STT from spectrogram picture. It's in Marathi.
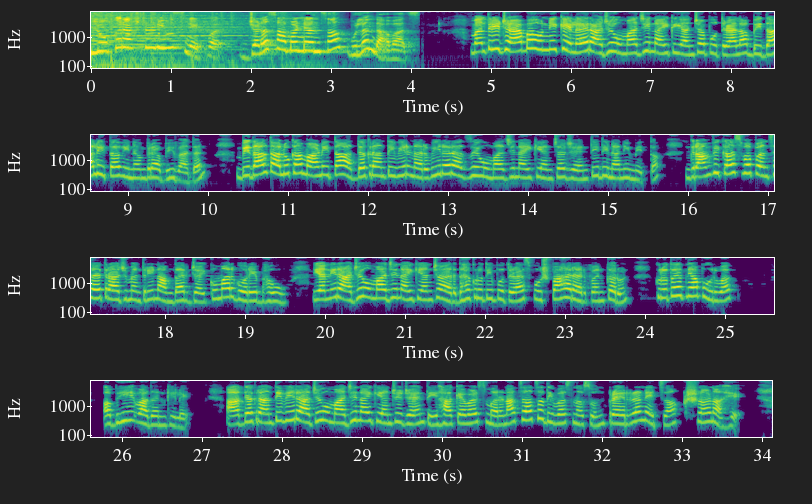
लोकराष्ट्र न्यूज नेटवर्क जनसामान्यांचा बुलंद आवाज. मंत्री जयाभाऊंनी केलंय राजे उमाजी नाईक यांच्या पुतळ्याला बिदाल इथं विनम्र अभिवादन. बिदाल तालुका माण इथं आद्यक्रांतीवीर नरवीर राजे उमाजी नाईक यांच्या जयंती दिनानिमित्त ग्रामविकास व पंचायत राजमंत्री नामदार जयकुमार गोरे भाऊ यांनी राजे उमाजी नाईक यांच्या अर्धाकृती पुतळ्यास पुष्पहार अर्पण करून कृतज्ञापूर्वक अभिवादन केले. आद्य क्रांतीवीर राजे उमाजी नाईक यांची जयंती हा केवळ स्मरणाचाच दिवस नसून प्रेरणेचा क्षण आहे.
